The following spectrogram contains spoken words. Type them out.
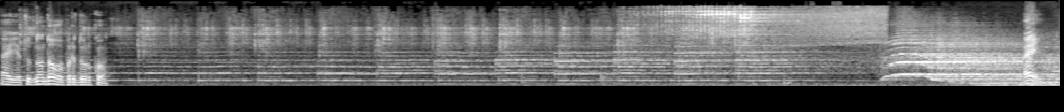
Ей, я тут надовго, придурку. Ей!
